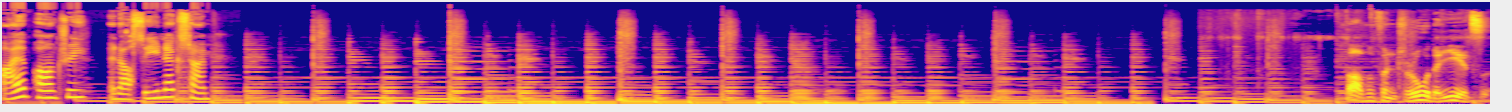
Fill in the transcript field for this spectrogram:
I am Palm Tree, and I'll see you next time. 大部分植物的叶子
